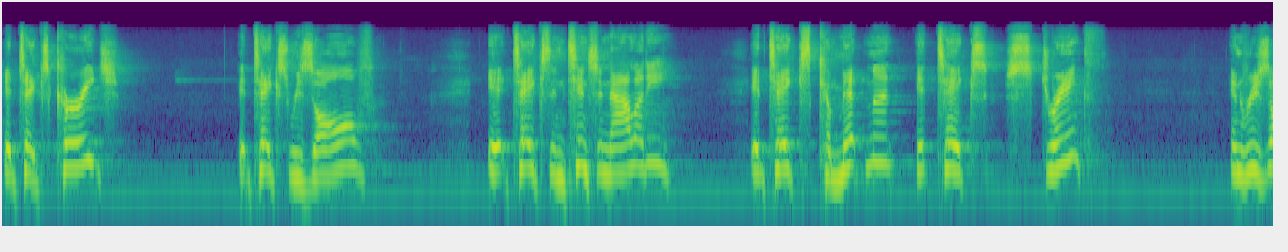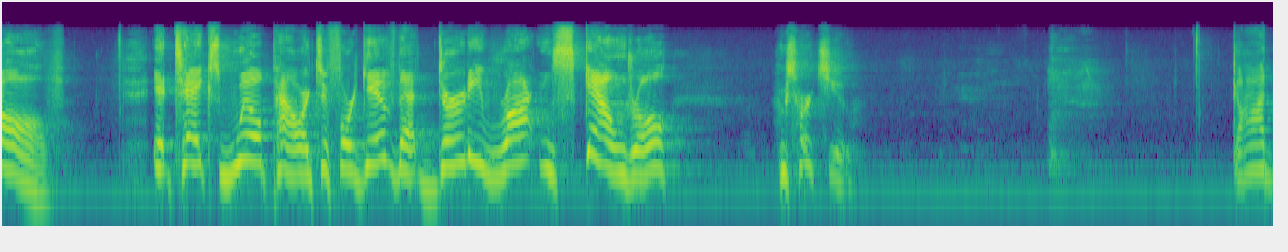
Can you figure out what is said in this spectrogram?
It takes courage, it takes resolve, it takes intentionality, it takes commitment, it takes strength and resolve. It takes willpower to forgive that dirty, rotten scoundrel who's hurt you. God,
